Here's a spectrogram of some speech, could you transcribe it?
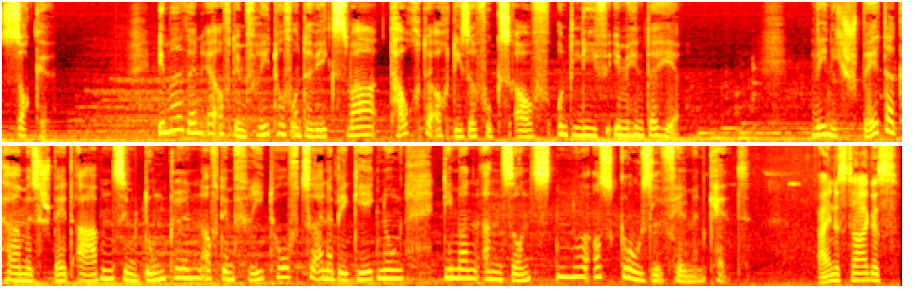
Socke. Immer wenn er auf dem Friedhof unterwegs war, tauchte auch dieser Fuchs auf und lief ihm hinterher. Wenig später kam es spät abends im Dunkeln auf dem Friedhof zu einer Begegnung, die man ansonsten nur aus Gruselfilmen kennt. Eines Tages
